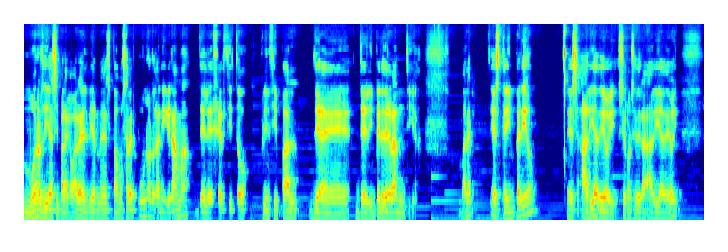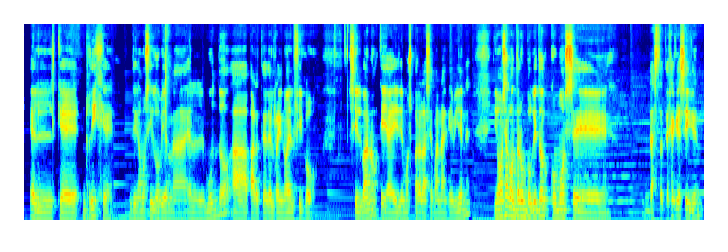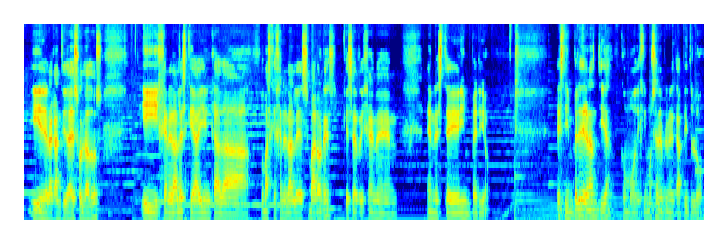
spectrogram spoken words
Buenos días y para acabar el viernes vamos a ver un organigrama del ejército principal del imperio de Grantia. ¿Vale? Este imperio es a día de hoy, se considera a día de hoy el que rige, digamos, y gobierna el mundo, aparte del reino élfico silvano, que ya iremos para la semana que viene. Y vamos a contar un poquito cómo se. la estrategia que siguen y la cantidad de soldados y generales que hay en cada, o más que generales varones que se rigen en, este imperio. Este imperio de Grantia, como dijimos en el primer capítulo,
